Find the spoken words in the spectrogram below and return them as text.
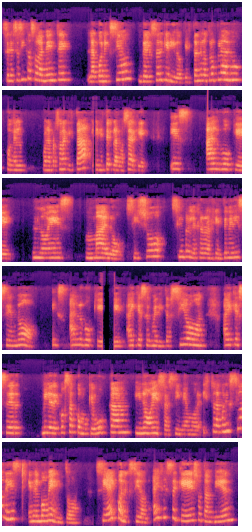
se necesita solamente la conexión del ser querido que está en el otro plano con, el, con la persona que está en este plano. O sea que es algo que no es malo. Si yo siempre le aclaro a la gente, me dice, no, es algo que hay que hacer meditación, hay que hacer miles de cosas como que buscan y no es así, mi amor. Esto, la conexión es en el momento. Si hay conexión, hay veces que ellos también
